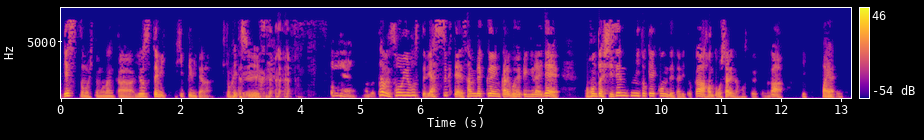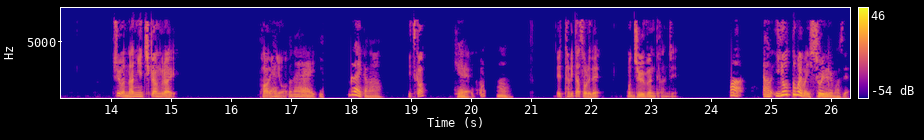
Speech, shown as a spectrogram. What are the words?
ゲストの人もなんか、よずてみ、ヒッピーみたいな人もいたし、ねあの多分そういうホステル安くて300円から500円ぐらいで、もう本当は自然に溶け込んでたりとか、本当おしゃれなホステルっていうのがいっぱいある。週は何日間ぐらい？パーイには？えっと。ね、1ぐらいかな、いつか計。うん。え、足りた？それで。もう十分って感じ。あの、いようと思えば一生入れる、マジで。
